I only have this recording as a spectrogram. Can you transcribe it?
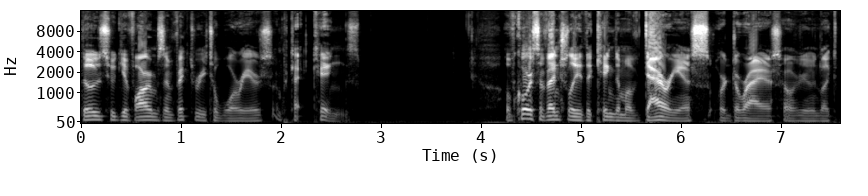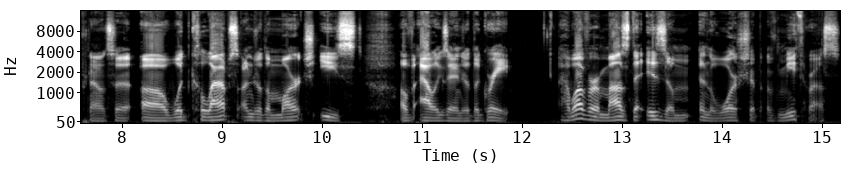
those who give arms and victory to warriors and protect kings. Of course, eventually the kingdom of Darius, or Darius, however you would like to pronounce it, uh, would collapse under the march east of Alexander the Great. However, Mazdaism and the worship of Mithras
